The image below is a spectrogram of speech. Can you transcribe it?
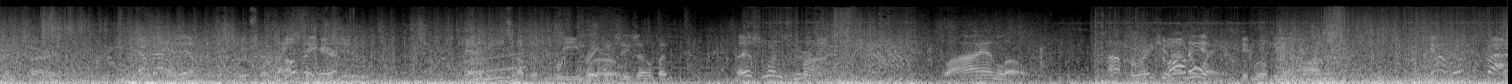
Confirmed. How about a lift? It's the right Humvee thing here. to do. Enemies of the free world. Frequencies open. This one's mine. Flying low. Operation Come on in. underway. It will be an honor. Got real spot.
